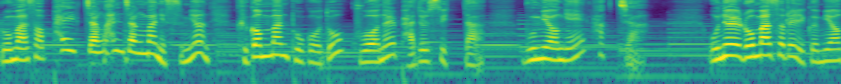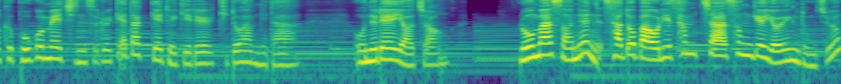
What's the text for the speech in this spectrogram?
로마서 8장 한 장만 있으면 그것만 보고도 구원을 받을 수 있다. 무명의 학자. 오늘 로마서를 읽으며 그 복음의 진수를 깨닫게 되기를 기도합니다. 오늘의 여정. 로마서는 사도 바울이 3차 선교 여행 도중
